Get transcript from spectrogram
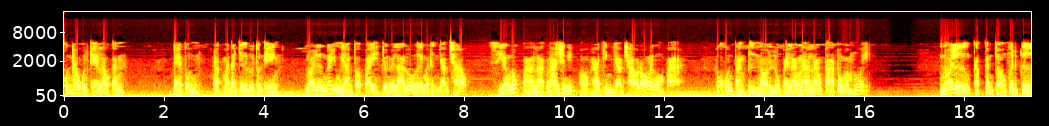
คนเฒ่าคนแก่เล่ากัน แต่ตน กลับมาได้เจอด้วยตนเอง น้อยเลิงได้อยู่ยามต่อไป จนเวลาล่วงเลยมาถึงยามเช้า เสียงนกป่าหลากหลายชนิดออกหากินยามเช้าร้องระงมป่า ทุกคนต่างตื่นนอนลงไปล้างหน้าล้างตาตรงลำห้วย น้อยเลิงกับกันจองเพื่อนเกอ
